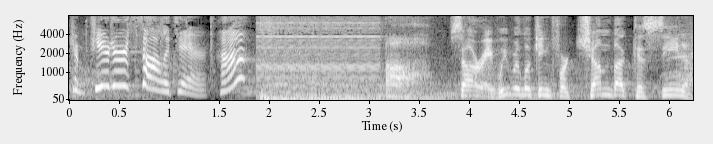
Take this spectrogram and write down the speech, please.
Computer solitaire, huh? Ah. Sorry, we were looking for Chumba Casino.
